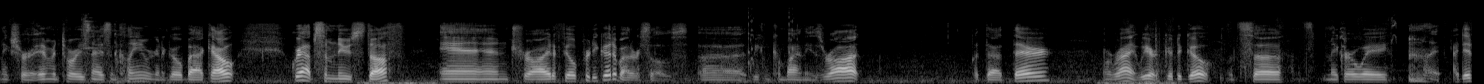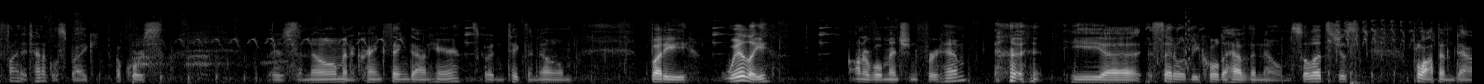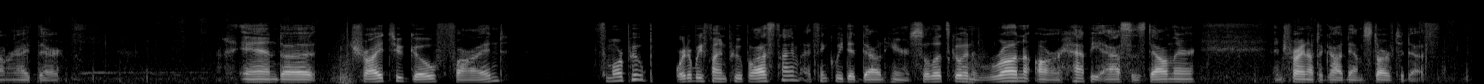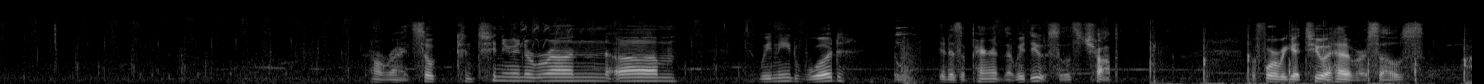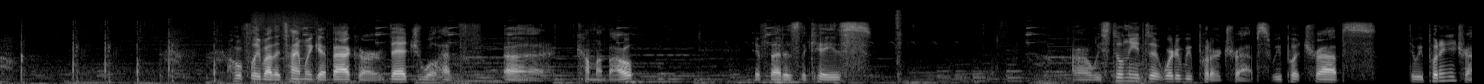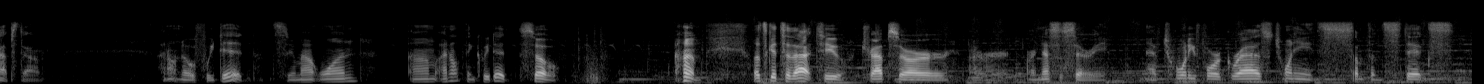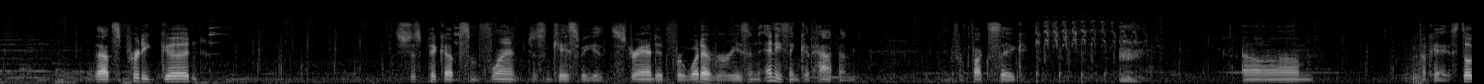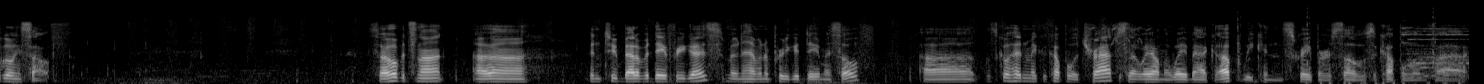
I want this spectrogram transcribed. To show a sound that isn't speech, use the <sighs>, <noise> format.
make sure our inventory is nice and clean. We're going to go back out, grab some new stuff, and try to feel pretty good about ourselves. Uh, we can combine these rot, put that there. All right, we are good to go. Let's, uh, let's make our way. <clears throat> I, did find a tentacle spike, of course. There's the gnome and a crank thing down here. Let's go ahead and take the gnome. Buddy Willie, honorable mention for him. <laughs> he uh, said it would be cool to have the gnome. So let's just plop him down right there. And uh, try to go find some more poop. Where did we find poop last time? I think we did down here. So let's go ahead and run our happy asses down there and try not to goddamn starve to death. Alright, so continuing to run, um, we need wood. It is apparent that we do, so let's chop before we get too ahead of ourselves. Hopefully by the time we get back our veg will have uh, come about. If that is the case, uh, we still need to, where did we put our traps? We put traps, did we put any traps down? I don't know if we did. Zoom out one. Um, I don't think we did. So, <clears throat> let's get to that too. Traps are, are, are necessary. I have 24 grass, 28 something sticks. That's pretty good. Just pick up some flint just in case we get stranded for whatever reason. Anything could happen. And for fuck's sake. <clears throat> um, okay, still going south. So I hope it's not uh, been too bad of a day for you guys. I've been having a pretty good day myself. Uh, let's go ahead and make a couple of traps. That way on the way back up we can scrape ourselves a couple of... Uh,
